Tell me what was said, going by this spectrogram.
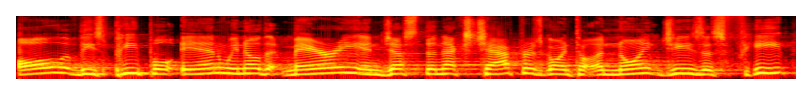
all of these people in. We know that Mary, in just the next chapter, is going to anoint Jesus' feet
